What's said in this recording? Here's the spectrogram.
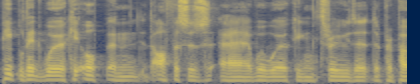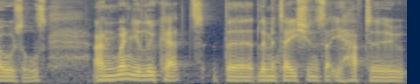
people did work it up, and the officers uh, were working through the, the proposals. And when you look at the limitations that you have to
